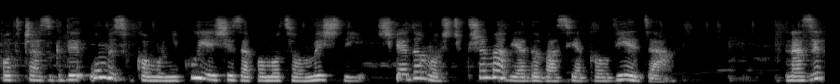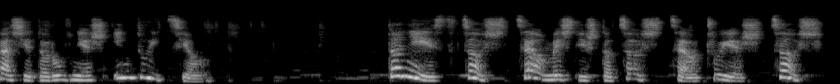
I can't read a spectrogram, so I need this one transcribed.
Podczas gdy umysł komunikuje się za pomocą myśli, świadomość przemawia do Was jako wiedza. Nazywa się to również intuicją. To nie jest coś, co myślisz, to coś, co czujesz, coś,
